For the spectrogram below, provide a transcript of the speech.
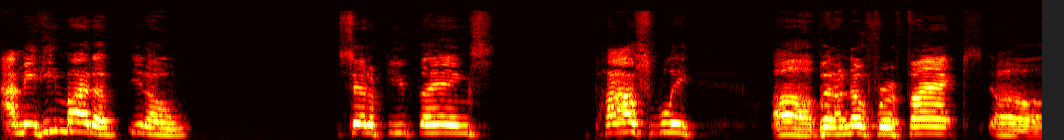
I mean, he might have, you know, said a few things, possibly. Uh, but I know for a fact, uh,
